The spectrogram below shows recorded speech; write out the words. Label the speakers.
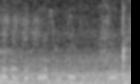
Speaker 1: А в мене запас у мене тут саме.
